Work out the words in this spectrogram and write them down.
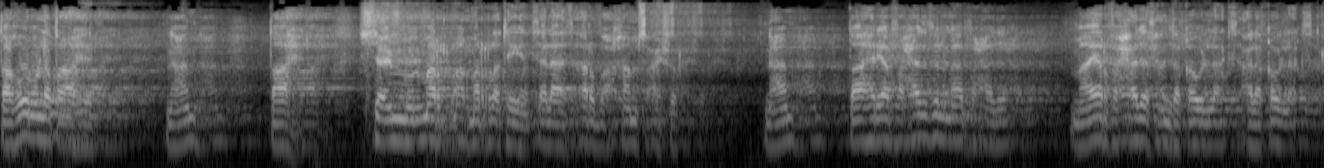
طهور ولا طاهر؟ نعم طاهر. استعمل مرة مرتين ثلاث أربع خمس عشر. نعم طاهر يرفع حدث ولا ما يرفع حدث؟ ما يرفع حدث عند قول على قول الأكثر.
